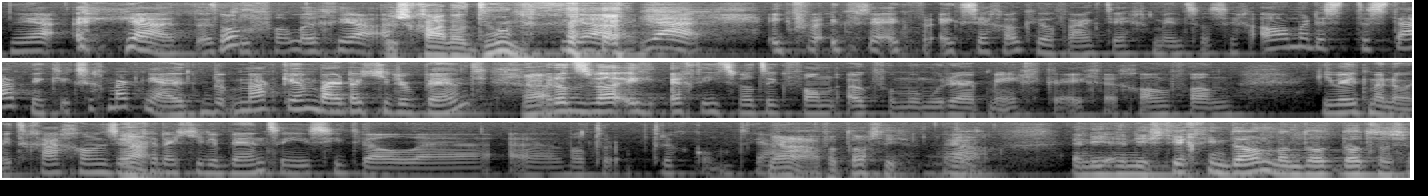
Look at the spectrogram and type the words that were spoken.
ja, ja dat Toch? toevallig, ja. Dus ga dat doen. ja, ja. Ik, ik, zeg, ik, ik zeg ook heel vaak tegen mensen dat zeggen, oh, maar er, er staat niks. Ik zeg, maakt niet uit. Maak kenbaar dat je er bent. Ja. Maar dat is wel e- echt iets wat ik van, ook van mijn moeder heb meegekregen. Gewoon van, je weet maar nooit. Ga gewoon zeggen Ja. dat je er bent en je ziet wel eh, eh, wat er op terugkomt. Ja. Ja, fantastisch. Ja. Ja. En, die, en die stichting dan, want dat, dat is,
